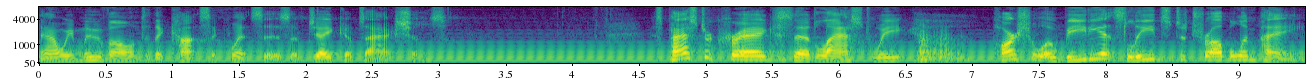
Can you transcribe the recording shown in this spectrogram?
Now we move on to the consequences of Jacob's actions. As Pastor Craig said last week, partial obedience leads to trouble and pain.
